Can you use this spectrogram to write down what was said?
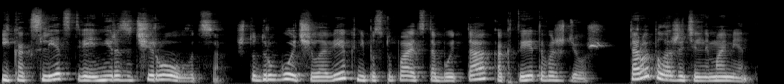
и, как следствие, не разочаровываться, что другой человек не поступает с тобой так, как ты этого ждешь. Второй положительный момент.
